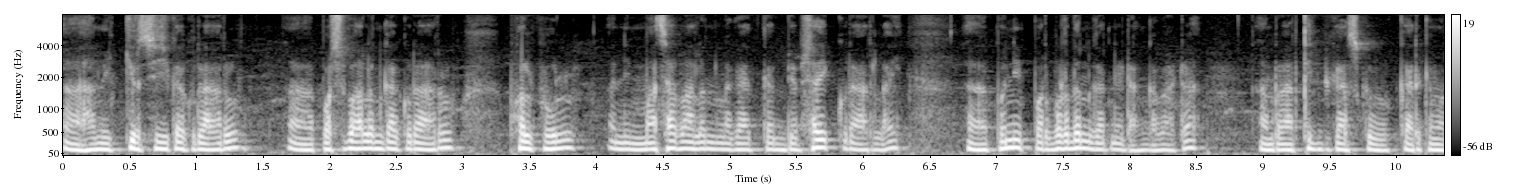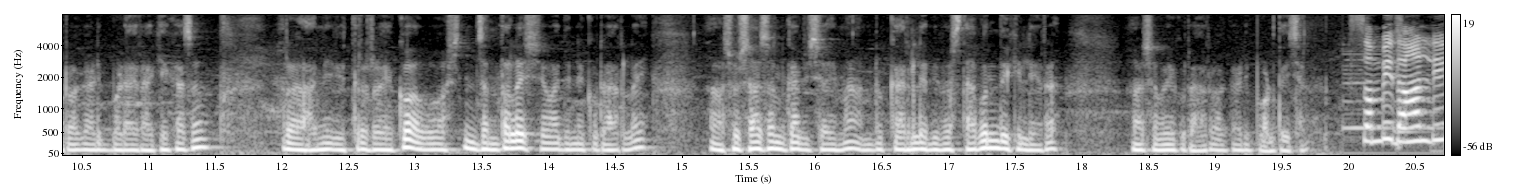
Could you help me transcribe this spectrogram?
हामी कृषिका कुराहरू पशुपालनका कुराहरू फलफुल अनि माछा पालन लगायतका व्यावसायिक कुराहरूलाई पनि प्रवर्धन गर्ने ढङ्गबाट हाम्रो आर्थिक विकासको कार्यक्रमहरू अगाडि बढाइराखेका छौँ। र हामीभित्र रहेको अब जनतालाई सेवा दिने कुराहरूलाई सुशासनका विषयमा हाम्रो कार्यालय व्यवस्थापनदेखि लिएर सबै कुराहरू अगाडि बढ्दैछन्। संविधानले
